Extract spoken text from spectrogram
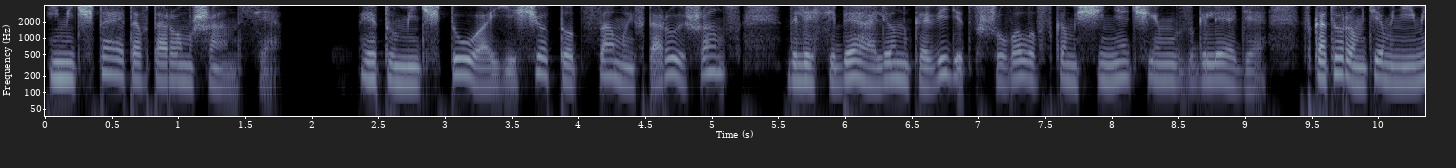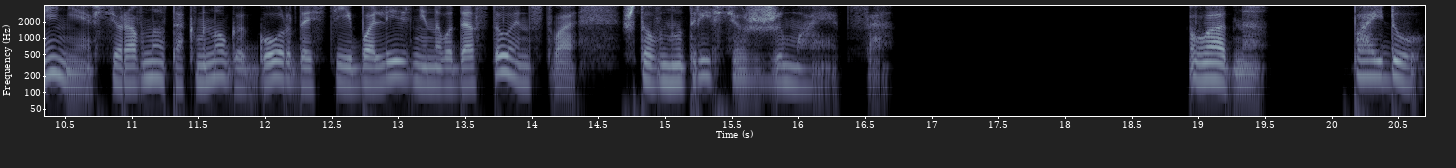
и мечтает о втором шансе. Эту мечту, а еще тот самый второй шанс для себя Аленка видит в шуваловском щенячьем взгляде, в котором, тем не менее, все равно так много гордости и болезненного достоинства, что внутри все сжимается. «Ладно, пойду».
